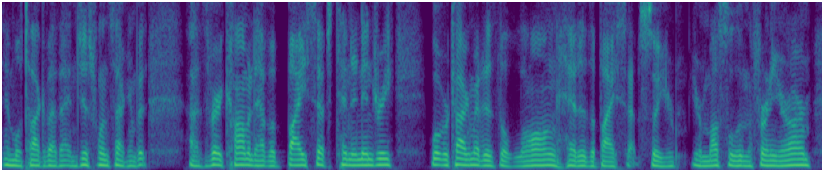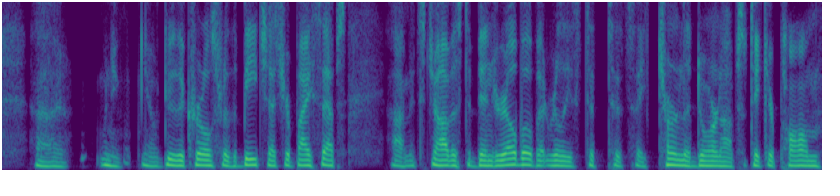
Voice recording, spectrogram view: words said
And we'll talk about that in just one second. But uh, it's very common to have a biceps tendon injury. What we're talking about is the long head of the biceps. So your your muscle in the front of your arm, uh, when you you know do the curls for the beach, that's your biceps. Um, its job is to bend your elbow, but really it's to, to say turn the doorknob. So take your palm,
